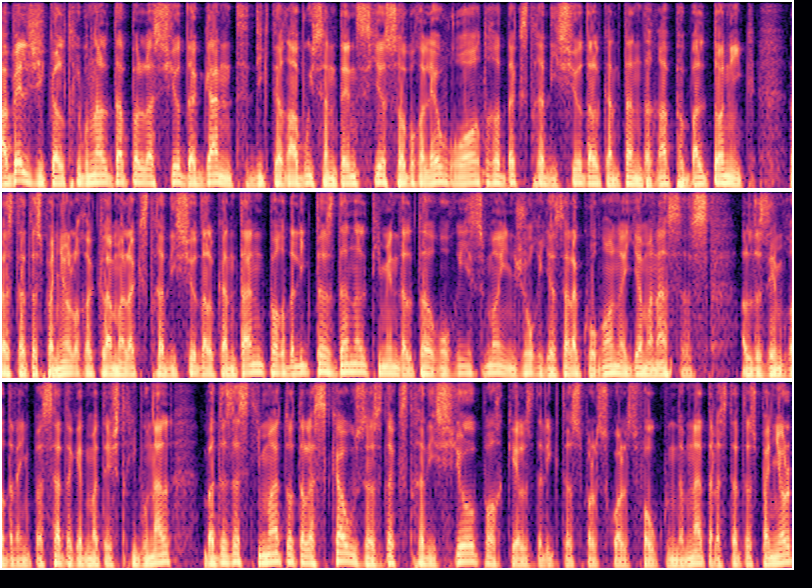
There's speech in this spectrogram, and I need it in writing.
A Bèlgica, el Tribunal d'Apel·lació de Gant dictarà avui sentència sobre l'euroordre d'extradició del cantant de rap Baltònic. L'estat espanyol reclama l'extradició del cantant per delictes d'enaltiment del terrorisme, injúries a la corona i amenaces. El desembre de l'any passat, aquest mateix tribunal va desestimar totes les causes d'extradició perquè els delictes pels quals fou condemnat a l'estat espanyol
